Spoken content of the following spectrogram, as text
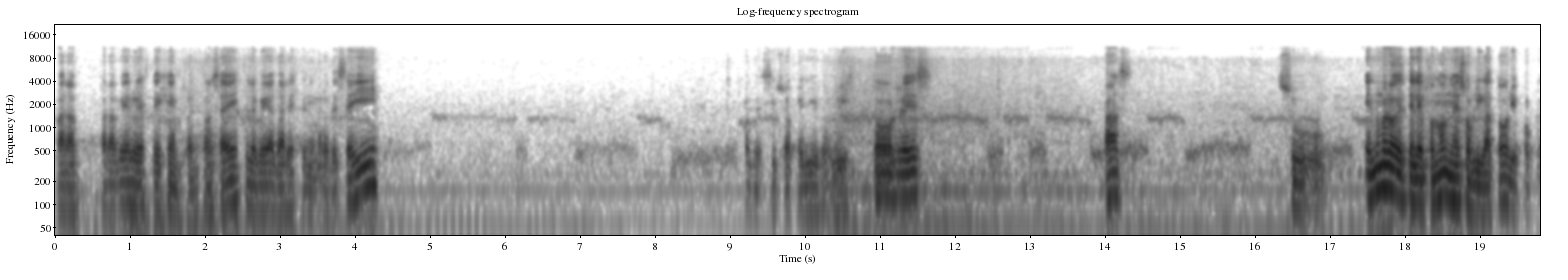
para, para ver este ejemplo. Entonces a este le voy a dar este número de CI. Por decir su apellido, Luis Torres. Paz. Su el número de teléfono no es obligatorio, porque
